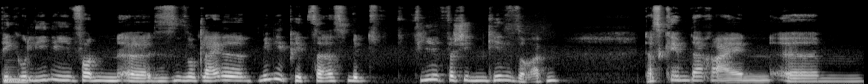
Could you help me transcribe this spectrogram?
Piccolini von, äh, das sind so kleine Mini-Pizzas mit vier verschiedenen Käsesorten. Das käme da rein. Ähm,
